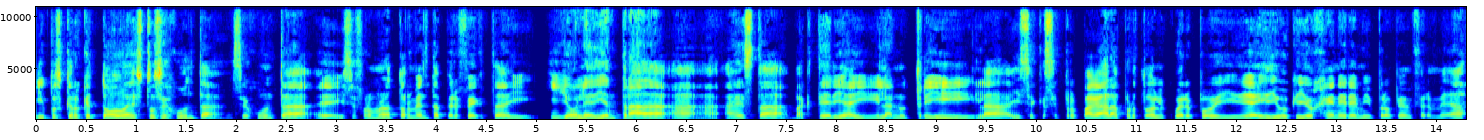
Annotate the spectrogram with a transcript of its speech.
y pues creo que todo esto se junta, se junta eh, y se forma una tormenta perfecta y, y yo le di entrada a, a, esta bacteria y la nutrí y la hice que se propagara por todo el cuerpo y de ahí digo que yo generé mi propia enfermedad,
